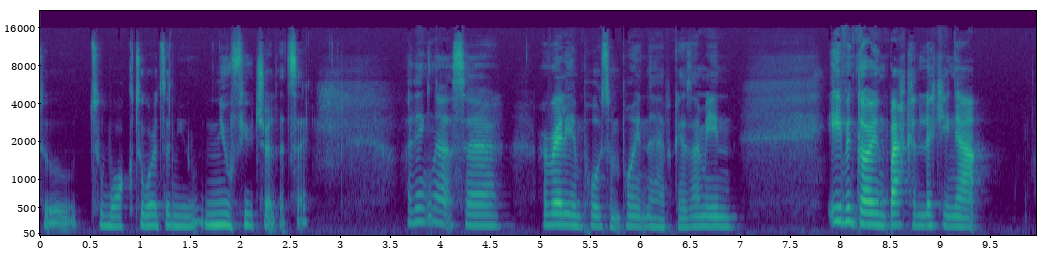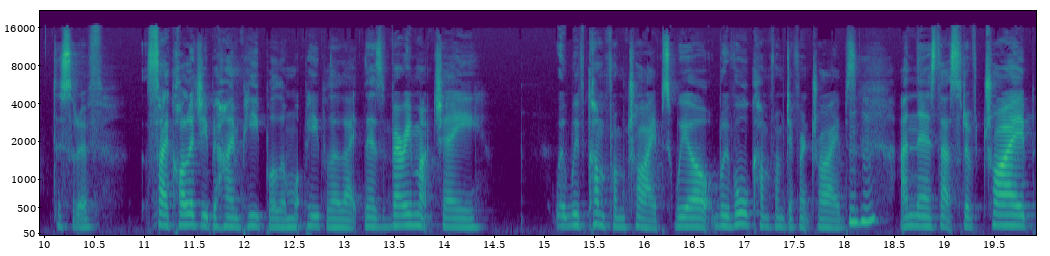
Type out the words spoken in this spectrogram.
to to walk towards a new new future, let's say. I think that's a, a really important point there because, I mean, even going back and looking at the sort of psychology behind people and what people are like, there's very much a we've come from tribes. We are we've all come from different tribes, mm-hmm. and there's that sort of tribe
